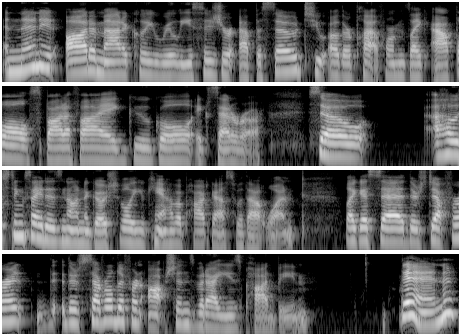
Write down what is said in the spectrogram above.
And then it automatically releases your episode to other platforms like Apple, Spotify, Google, etc. So a hosting site is non-negotiable. You can't have a podcast without one. Like I said, there's different there's several different options, but I use Podbean. Then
